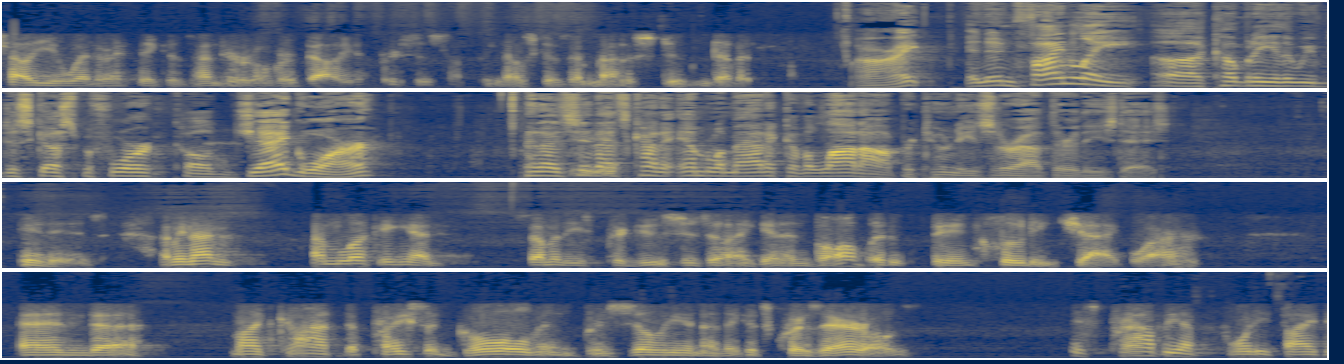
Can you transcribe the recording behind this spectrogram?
tell you whether I think it's under or overvalued versus something else because I'm not a student of it. All right. And then finally, a company that we've discussed before called Jaguar. And I'd say that's kind of emblematic of a lot of opportunities that are out there these days. It is. I mean, I'm I'm looking at some of these producers that I get involved with, including Jaguar, and uh, my God, the price of gold in Brazilian, I think it's Cruzeiros, is probably up 45%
